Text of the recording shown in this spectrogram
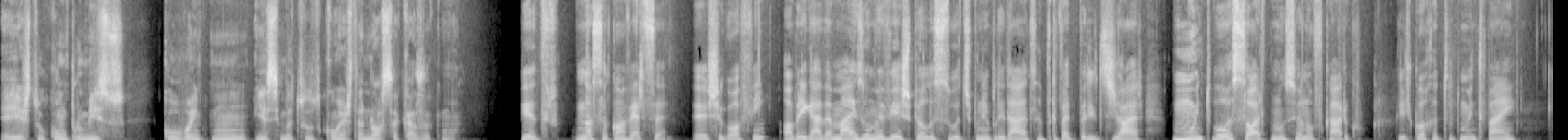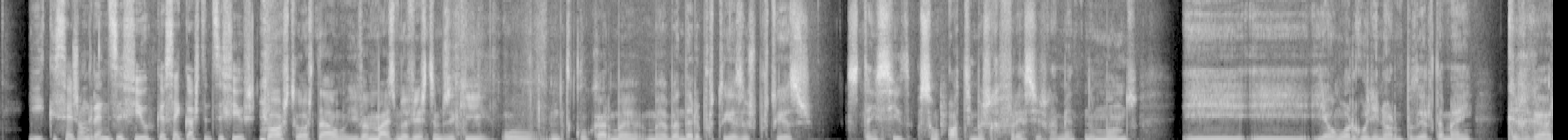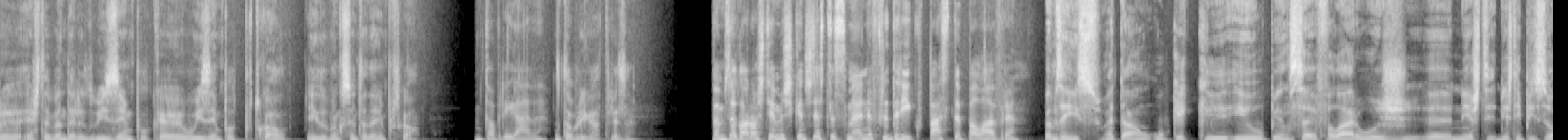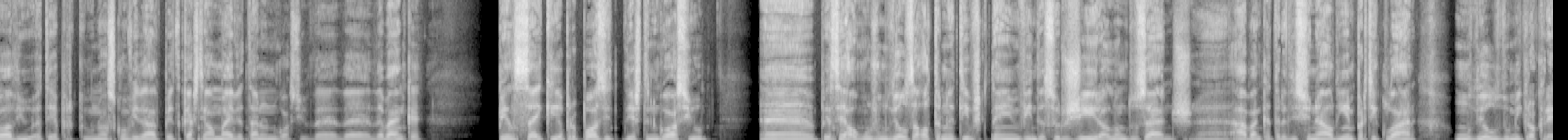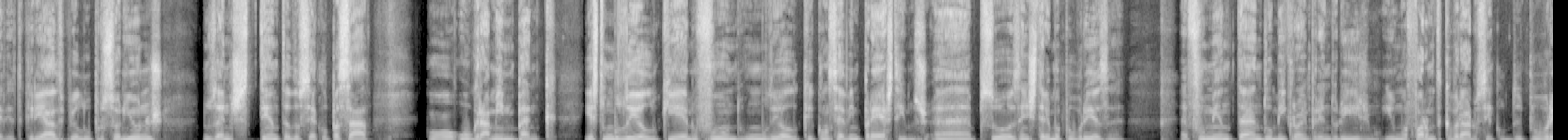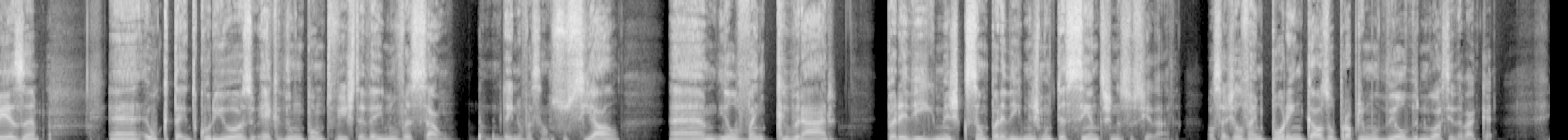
é este o compromisso com o bem comum e, acima de tudo, com esta nossa casa comum. Pedro, nossa conversa uh, chegou ao fim. Obrigada mais uma vez pela sua disponibilidade. Aproveito para lhe desejar muito boa sorte no seu novo cargo, que lhe corra tudo muito bem e que seja um grande desafio, que eu sei que gosta de desafios. Gosto, gosto. Não. E mais uma vez temos aqui o, de colocar uma, uma bandeira portuguesa. Os portugueses têm sido, são ótimas referências realmente no mundo e, e, e é um orgulho enorme poder também carregar esta bandeira do exemplo, que é o exemplo de Portugal e do Banco Santander em Portugal. Muito obrigada. Muito obrigado, Teresa. Vamos agora aos temas quentes desta semana. Frederico, passe da palavra. Vamos a isso. Então, o que é que eu pensei falar hoje uh, neste, neste episódio? Até porque o nosso convidado, Pedro Castro Almeida, está no negócio da, da, da banca. Pensei que, a propósito deste negócio, Uh, pensei em alguns modelos alternativos que têm vindo a surgir ao longo dos anos uh, à banca tradicional e, em particular, um modelo do microcrédito criado pelo professor Yunus nos anos 70 do século passado com o Grameen Bank. Este modelo, que é, no fundo, um modelo que concede empréstimos a pessoas em extrema pobreza, uh, fomentando o microempreendedorismo e uma forma de quebrar o ciclo de pobreza, o que tem de curioso é que, de um ponto de vista da inovação, da inovação social, um, ele vem quebrar paradigmas que são paradigmas muito assentes na sociedade. Ou seja, ele vem pôr em causa o próprio modelo de negócio da banca.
